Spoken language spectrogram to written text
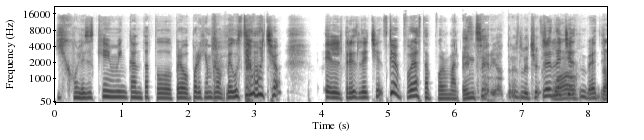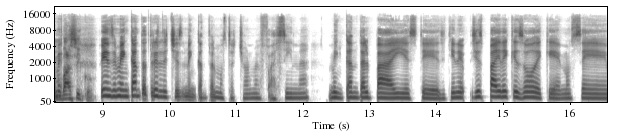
híjoles, es que me encanta todo, pero por ejemplo, me gusta mucho el tres leches, es que me puede hasta por marcas. ¿En serio? ¿Tres leches? Tres leches, Tan me- básico. Fíjense, me encanta tres leches, me encanta el mostachón, me fascina. Me encanta el pie, este, si tiene, si es pie de queso, de que, no sé,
